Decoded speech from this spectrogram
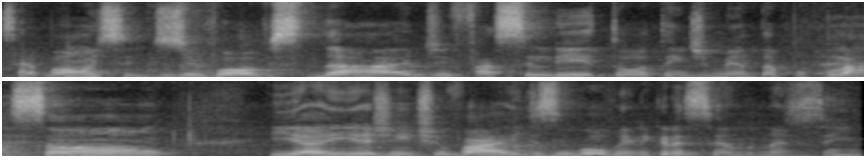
Isso é bom, isso desenvolve cidade, facilita o atendimento da população. E aí a gente vai desenvolvendo e crescendo, né? Sim.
